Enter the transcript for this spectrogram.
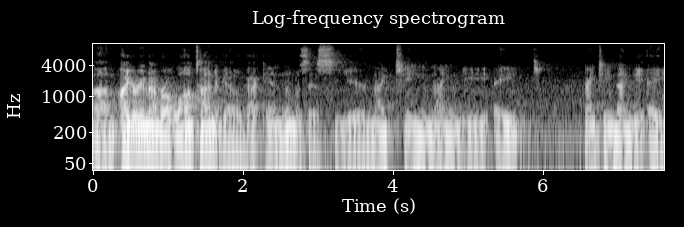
Um, I can remember a long time ago, back in when was this year? 1998. 1998.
